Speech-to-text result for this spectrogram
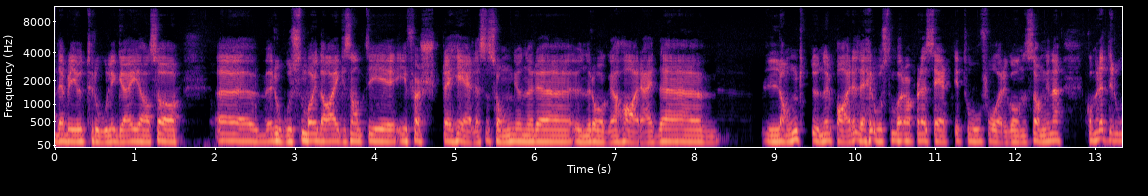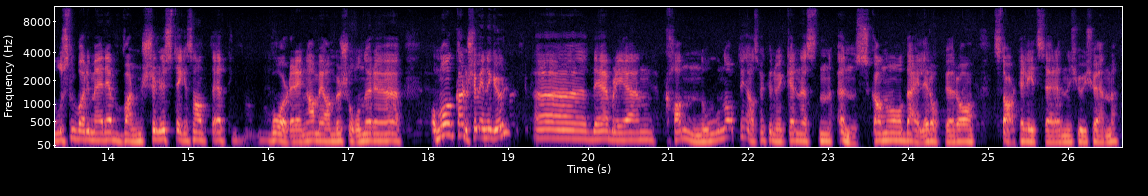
det blir utrolig gøy. altså Uh, Rosenborg da, ikke sant, i, i første hele sesong under, under Åge Hareide langt under paret det Rosenborg har plassert de to foregående sesongene. Kommer et Rosenborg med revansjelyst, ikke sant? et Vålerenga med ambisjoner uh, om å kanskje vinne gull. Eh, det blir en kanonåpning. altså Vi kunne ikke nesten ønska noe deiligere oppgjør å starte Eliteserien 2021 med.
